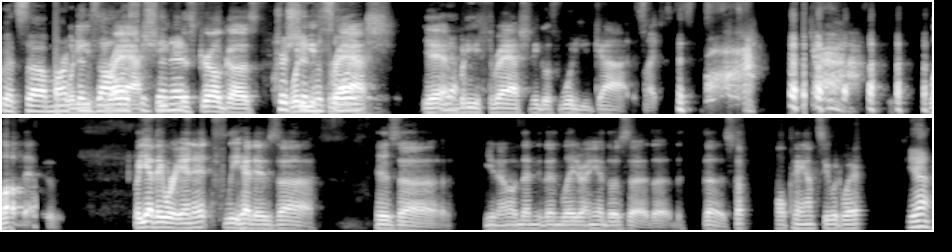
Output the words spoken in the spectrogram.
it's uh, Mark Gonzalez in it. this girl goes, Christian what do you thrash? Yeah, Yeah. what do you thrash? And he goes, what do you got? It's like, yeah. love that movie. But yeah, they were in it. Flea had his, uh, his, uh, you know, and then then later on he had those uh, the the, the small pants he would wear. Yeah,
